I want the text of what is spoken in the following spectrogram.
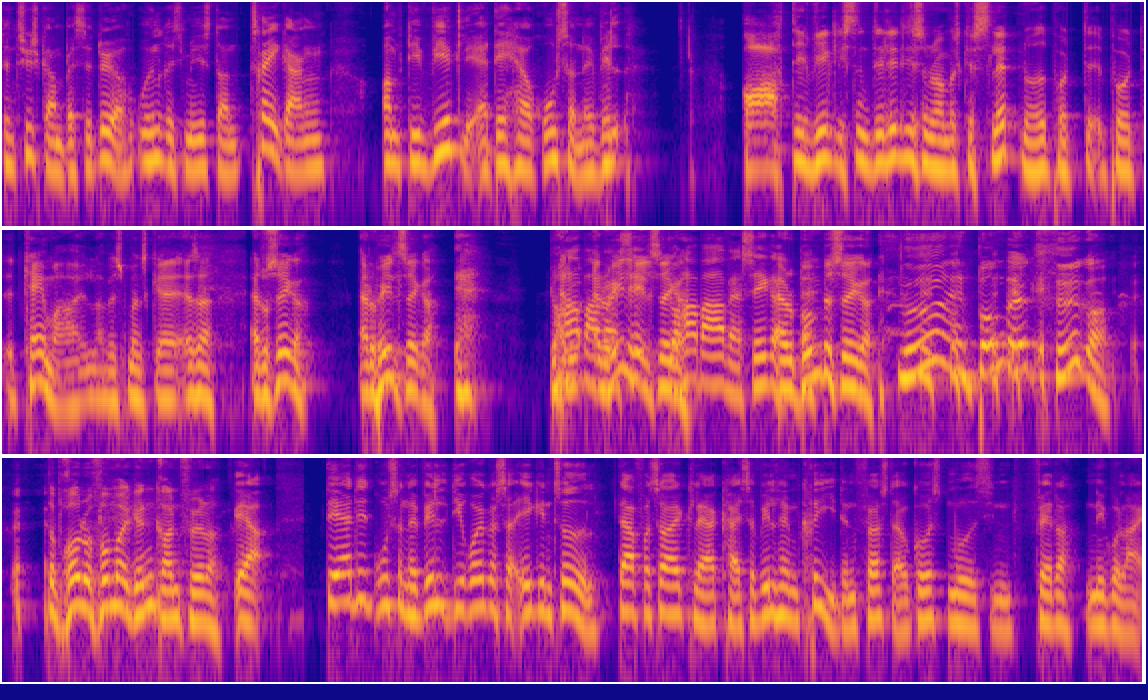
den tyske ambassadør udenrigsministeren tre gange, om det virkelig er det her russerne vil. Åh, oh, det er virkelig sådan, det er lidt ligesom, når man skal slette noget på et, på et, et kamera, eller hvis man skal, altså, er du sikker? Er du helt sikker? Ja, du Er har du- bare er du helt, sik- helt sikker? Du har bare at være sikker. Er du bombesikker? Øh, en bombe er ikke sikker. Der prøver du at få mig igen, grænfødder. Ja. Det er det, russerne vil. De rykker sig ikke en tødel. Derfor så erklærer kejser Wilhelm krig den 1. august mod sin fætter Nikolaj.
